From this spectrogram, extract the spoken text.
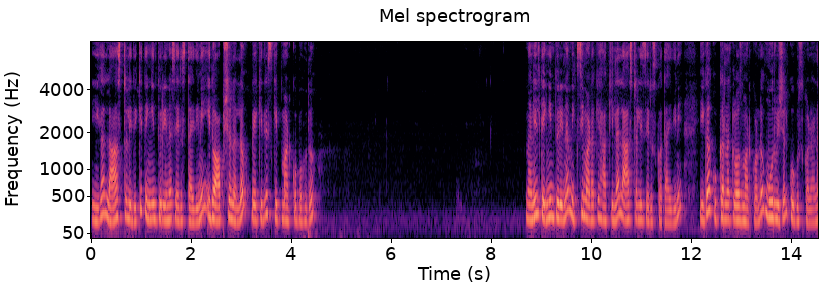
ಈಗ ಲಾಸ್ಟಲ್ಲಿ ಇದಕ್ಕೆ ತೆಂಗಿನ ತುರಿನ ಸೇರಿಸ್ತಾ ಇದ್ದೀನಿ. ಇದು ಆಪ್ಷನಲ್ಲು ಬೇಕಿದ್ರೆ ಸ್ಕಿಪ್ ಮಾಡ್ಕೋಬಹುದು. ನಾನಿಲ್ಲಿ ತೆಂಗಿನ ತುರಿನ ಮಿಕ್ಸಿ ಮಾಡೋಕ್ಕೆ ಹಾಕಿಲ್ಲ ಲಾಸ್ಟಲ್ಲಿ ಸೇರಿಸ್ಕೊತಾ ಇದ್ದೀನಿ. ಈಗ ಕುಕ್ಕರ್ನ ಕ್ಲೋಸ್ ಮಾಡಿಕೊಂಡು ಮೂರು ವಿಷಲ್ ಕೂಗಿಸ್ಕೊಳ್ಳೋಣ.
